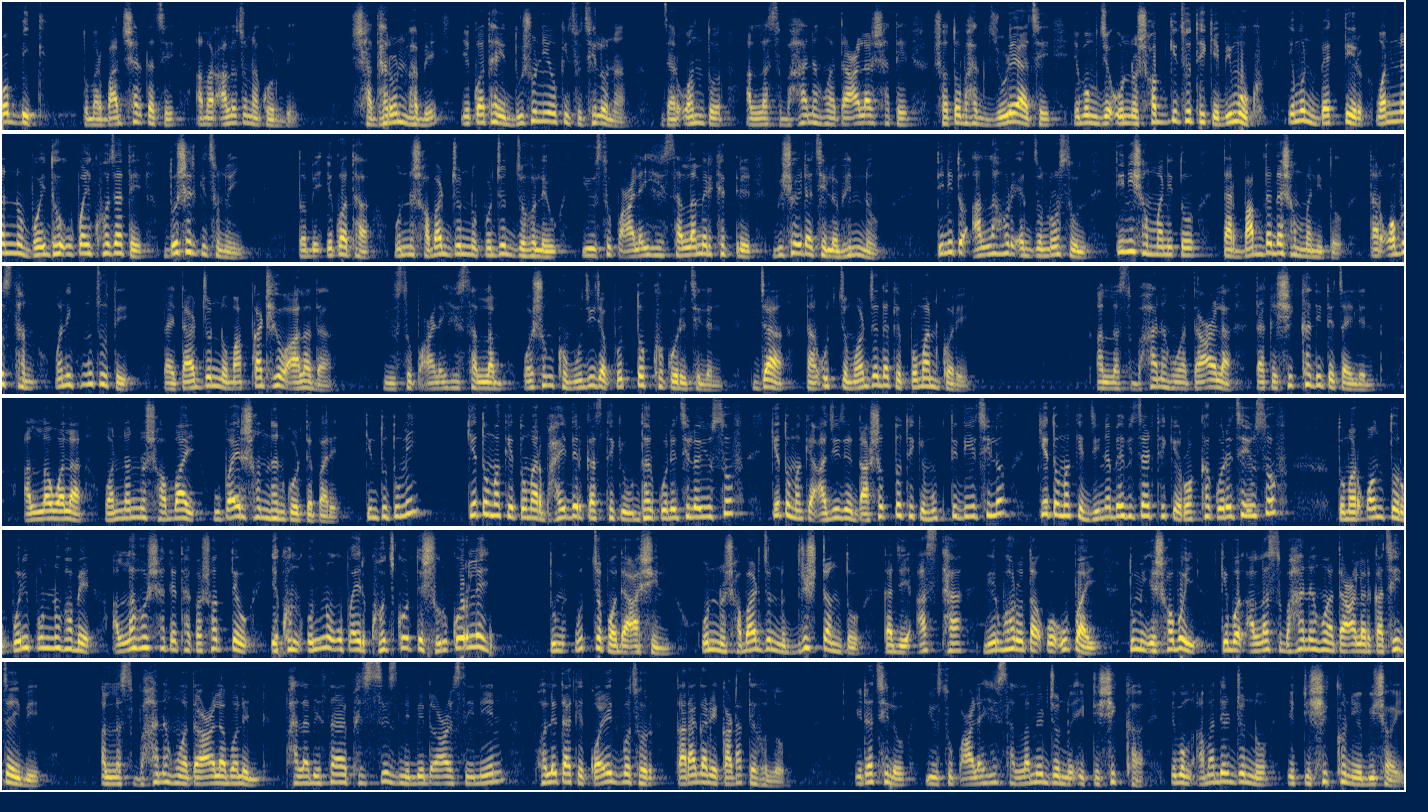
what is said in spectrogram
রব্বিক। তোমার বাদশার কাছে আমার আলোচনা করবে। সাধারণভাবে এ কথায় দূষণীয় কিছু ছিল না, যার অন্তর আল্লাহ সুবাহানহুয়া তালার সাথে শতভাগ জুড়ে আছে এবং যে অন্য সব কিছু থেকে বিমুখ, এমন ব্যক্তির অন্যান্য বৈধ উপায় খোঁজাতে দোষের কিছু নেই। তবে একথা অন্য সবার জন্য প্রযোজ্য হলেও ইউসুফ আলাইহি সাল্লামের ক্ষেত্রে বিষয়টা ছিল ভিন্ন। তিনি তো আল্লাহর একজন রসুল, তিনি সম্মানিত, তার বাপদাদা সম্মানিত, তার অবস্থান অনেক উঁচুতে। তাই তার জন্য মাপকাঠিও আলাদা। ইউসুফ আলহিসাল্লাম অসংখ্য মুজিজা প্রত্যক্ষ করেছিলেন, যা তার উচ্চ মর্যাদাকে প্রমাণ করে। আল্লাহ সুবাহানহুয়া তালা তাকে শিক্ষা দিতে চাইলেন, আল্লাহওয়ালা অন্যান্য সবাই উপায়ের সন্ধান করতে পারে। কিন্তু তুমি? কে তোমাকে তোমার ভাইদের কাছ থেকে উদ্ধার করেছিল ইউসুফ? কে তোমাকে আজিজের দাসত্ব থেকে মুক্তি দিয়েছিল? কে তোমাকে জিনা ব্যবিচার থেকে রক্ষা করেছে ইউসুফ? তোমার অন্তর পরিপূর্ণভাবে আল্লাহর সাথে থাকা সত্ত্বেও এখন অন্য উপায়ের খোঁজ করতে শুরু করলে তুমি উচ্চ পদে আসীন। অন্য সবার জন্য দৃষ্টান্ত, কাজে আস্থা, নির্ভরতা ও উপায়। তুমি এসবই কেবল আল্লাহ সুবাহানা হুয়া তালার কাছেই চাইবে। আল্লাহ সুবাহানা হুয়া তালা বলেন ফালাবিসা ফিসিজ নিবেদ সিনেন ফলে তাকে কয়েক বছর কারাগারে কাটাতে হলো। এটা ছিল ইউসুফ আলাহি সাল্লামের জন্য একটি শিক্ষা এবং আমাদের জন্য একটি শিক্ষণীয় বিষয়।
